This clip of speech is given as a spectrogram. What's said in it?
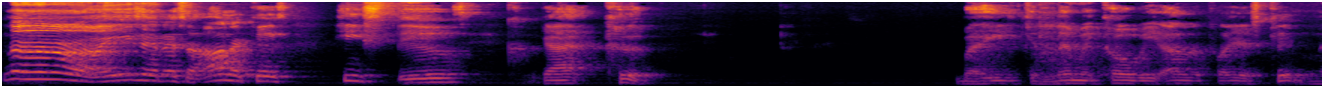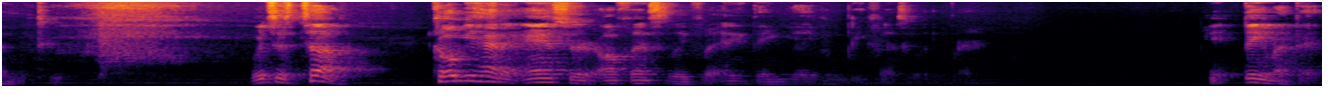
No, no, no, no. He said that's an honor because he still got cooked. But he can limit Kobe, other players couldn't limit to. Which is tough. Kobe had an answer offensively for anything you gave him Think about that.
